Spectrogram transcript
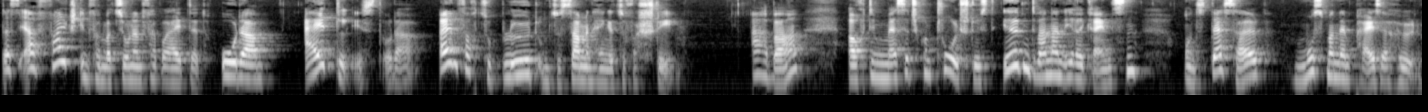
dass er Falschinformationen verbreitet oder eitel ist oder einfach zu blöd, um Zusammenhänge zu verstehen. Aber auch die Message Control stößt irgendwann an ihre Grenzen und deshalb muss man den Preis erhöhen.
